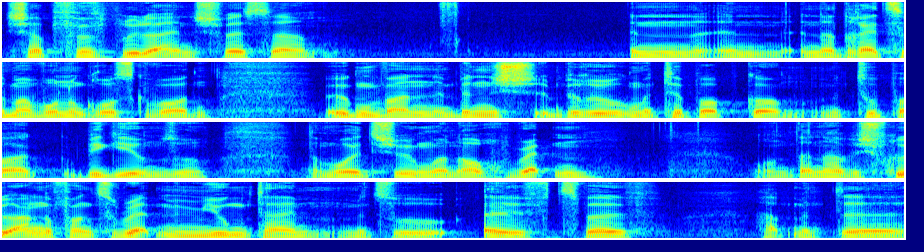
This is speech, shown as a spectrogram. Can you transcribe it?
Ich habe fünf Brüder, eine Schwester. In, in, in einer Dreizimmerwohnung groß geworden. Irgendwann bin ich in Berührung mit Hip-Hop gekommen, mit Tupac, Biggie und so. Dann wollte ich irgendwann auch rappen. Und dann habe ich früh angefangen zu rappen im Jugendheim mit so elf, zwölf. Hab mit äh,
